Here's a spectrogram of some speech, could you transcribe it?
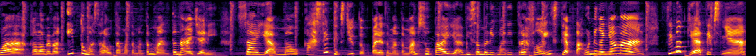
Wah, kalau memang itu masalah utama teman-teman, tenang aja nih. Saya mau kasih tips YouTube kepada teman-teman supaya bisa menikmati traveling setiap tahun dengan nyaman. Simak ya tipsnya.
